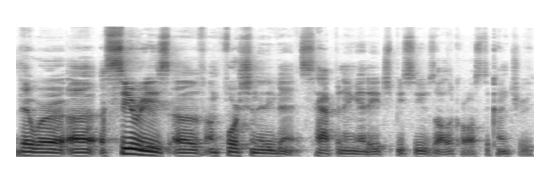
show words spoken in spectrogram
there were a, a, series of unfortunate events happening at HBCUs all across the country.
